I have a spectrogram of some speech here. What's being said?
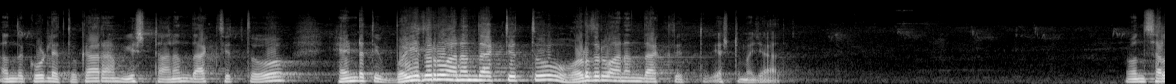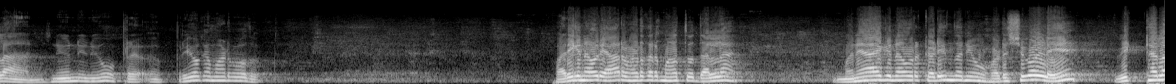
ಅಂದ ಕೂಡಲೇ ತುಕಾರಾಮ್ ಎಷ್ಟು ಆನಂದ ಆಗ್ತಿತ್ತು. ಹೆಂಡತಿ ಬೈದರೂ ಆನಂದ ಆಗ್ತಿತ್ತು, ಹೊಡೆದರೂ ಆನಂದ ಆಗ್ತಿತ್ತು. ಎಷ್ಟು ಮಜಾ ಅದು. ಒಂದು ಸಲ ನೀವು ನೀವು ಪ್ರ ಪ್ರಯೋಗ ಮಾಡ್ಬೋದು. ಹೊರಗಿನವ್ರು ಯಾರು ಹೊಡೆದ್ರ ಮಹತ್ವದ್ದಲ್ಲ? ಮನೆಯಾಗಿನವ್ರ ಕಡೆಯಿಂದ ನೀವು ಹೊಡೆಸಿಕೊಳ್ಳಿ. ವಿಠಲ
